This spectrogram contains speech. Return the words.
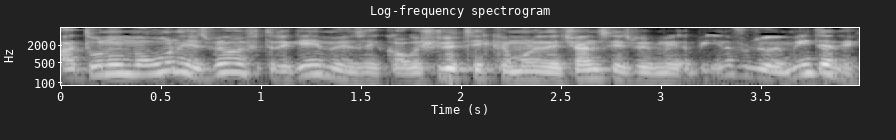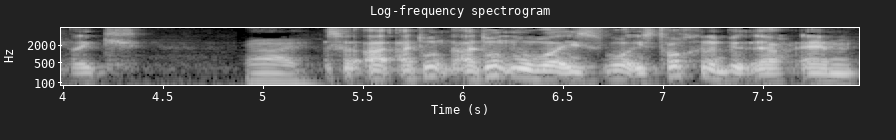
I don't know Maloney as well after the game. He was like, "Oh, we should have taken one of the chances we made," but he never really made any. Like, Aye. so I, I don't, I don't know what he's what he's talking about there. Um,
